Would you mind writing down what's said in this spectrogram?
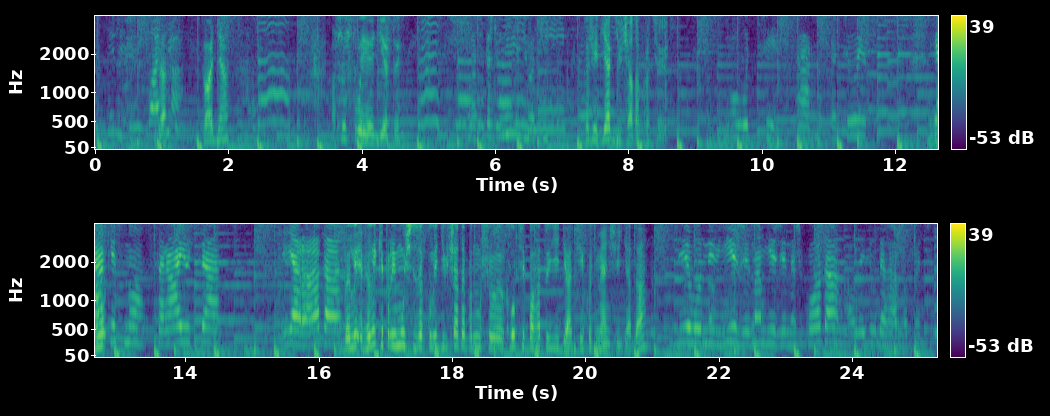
ти цілий день? Два Да? дня. Два дня? А що з твоєю одеждою? Короче, ти ж не виділась. Скажіть, як дівчата працюють? Молодці, гарно працюють, Ну- якісно стараються. Я рада. Вели, велике преимущество, коли дівчата, тому що хлопці багато їдять, ці хоч менше їдять, да? Діло не в їжі, нам їжі не шкода, але люди гарно працюють.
